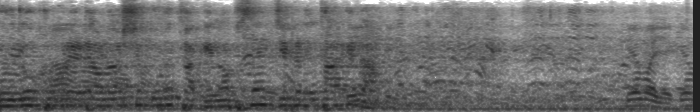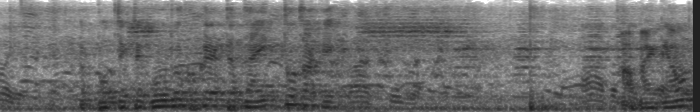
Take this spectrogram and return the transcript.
গোলরক্ষকরা এটা অনায়াসে করে থাকেন অফসাইড যেখানে থাকে না। প্রত্যেকটা গোলরক্ষকের একটা দায়িত্ব থাকে। ব্যাকগ্রাউন্ড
